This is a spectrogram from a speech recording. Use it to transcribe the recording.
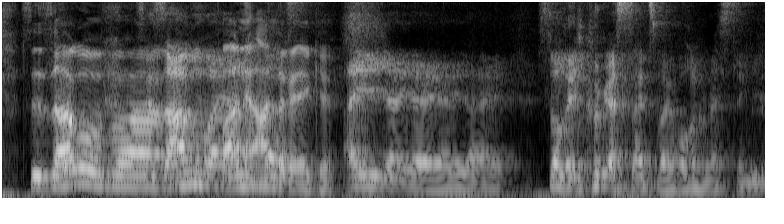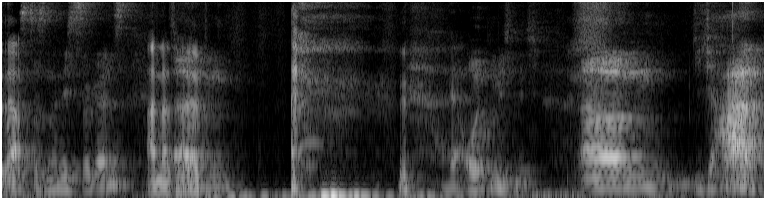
Cesaro war, Cesaro war war eine anders. andere Ecke. Eieieiei. Sorry, ich gucke erst seit zwei Wochen Wrestling. Ich Ja. weiß das noch nicht so ganz. Anderthalb. Ähm, er out mich nicht. Ähm, ja,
